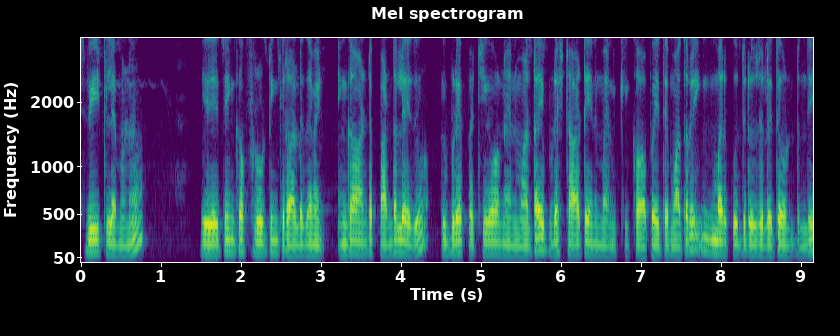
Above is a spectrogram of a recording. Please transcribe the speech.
స్వీట్ లెమన్. ఇదైతే ఇంకా ఫ్రూటింగ్కి రాలేదు. ఐ మీన్ ఇంకా అంటే పండలేదు. ఇప్పుడే పచ్చిగా ఉన్నాయన్నమాట. ఇప్పుడే స్టార్ట్ అయింది మనకి కాప్ అయితే మాత్రం. ఇంక మరి కొద్ది రోజులు అయితే ఉంటుంది.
